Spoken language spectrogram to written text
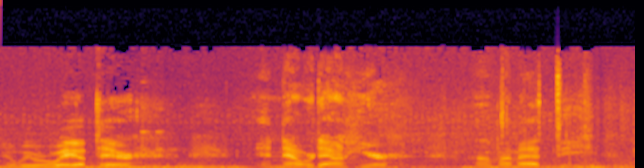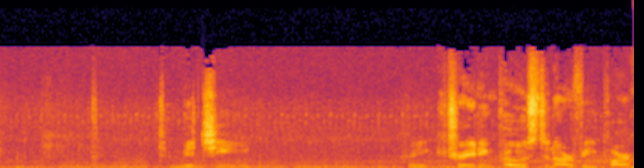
Know, we were way up there, and now we're down here. Um, I'm at the Tomichi Creek Trading Post and RV Park.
